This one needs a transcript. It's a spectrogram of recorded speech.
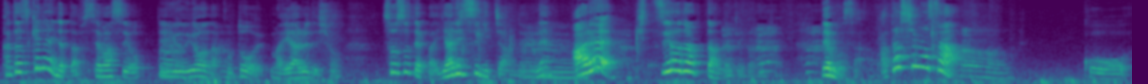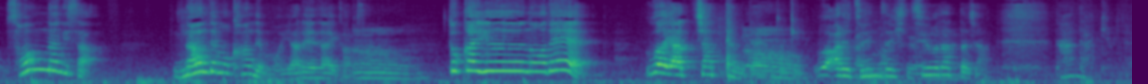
片付けないんだったら捨てますよっていうようなことを、まあ、やるでしょ？そうするとやっぱやりすぎちゃうんだよね、うん。あれ？必要だったんだけど。でもさ私もさこうそんなにさ何でもかんでもやれないからさ、うん。とかいうのでうわやっちゃったみたいな時、うわあれ全然必要だったじゃん、なんだっけみたい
